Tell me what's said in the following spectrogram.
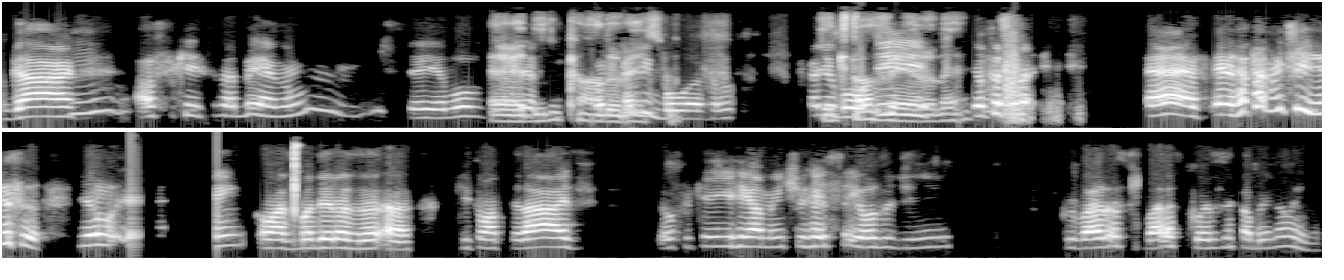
lugar. Hum. Aí eu fiquei sabendo, não, não sei, eu vou. É delicado vou ficar mesmo. de boa. Vou ficar de boa. Tá vendo, e né? eu também, é, é exatamente isso. E eu, com as bandeiras uh, que estão atrás, eu fiquei realmente receoso de ir por várias, várias coisas e acabei não indo.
